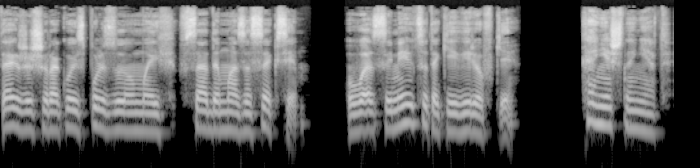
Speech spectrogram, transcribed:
также широко используемой в садомазо-сексе. У вас имеются такие веревки?» Конечно, нет.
